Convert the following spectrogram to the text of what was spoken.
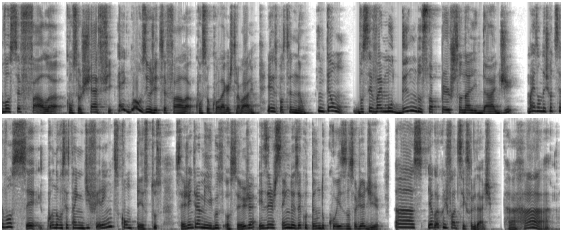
você fala com seu chefe, é igualzinho o jeito que você fala com seu colega de trabalho? E a resposta é não. Então, você vai mudando sua personalidade mas não deixou de ser você quando você está em diferentes contextos, seja entre amigos, ou seja, exercendo, executando coisas no seu dia a dia. Mas, e agora quando a gente fala de sexualidade? Haha!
